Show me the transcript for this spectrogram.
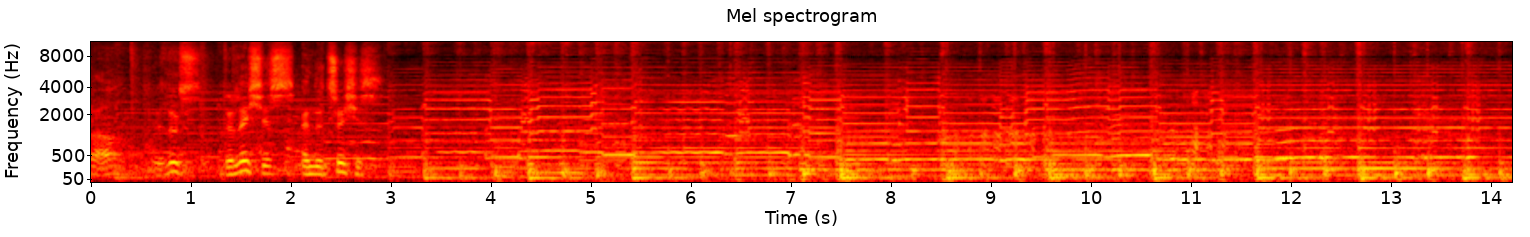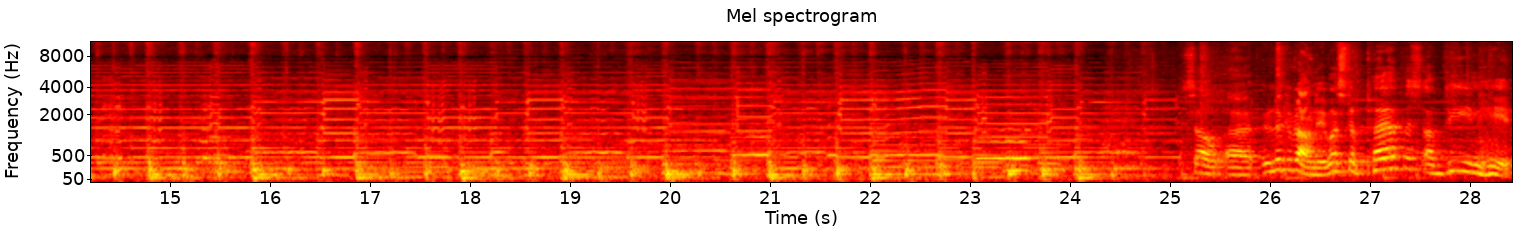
Well, it looks delicious and nutritious. So, uh, look around here. What's the purpose of being here?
